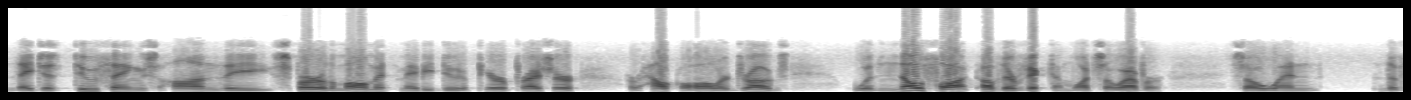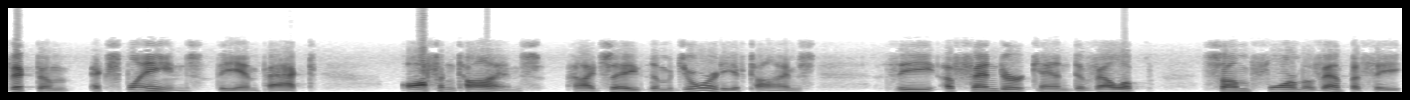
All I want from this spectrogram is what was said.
They just do things on the spur of the moment, maybe due to peer pressure or alcohol or drugs, with no thought of their victim whatsoever. So when the victim explains the impact, oftentimes, I'd say the majority of times, the offender can develop some form of empathy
